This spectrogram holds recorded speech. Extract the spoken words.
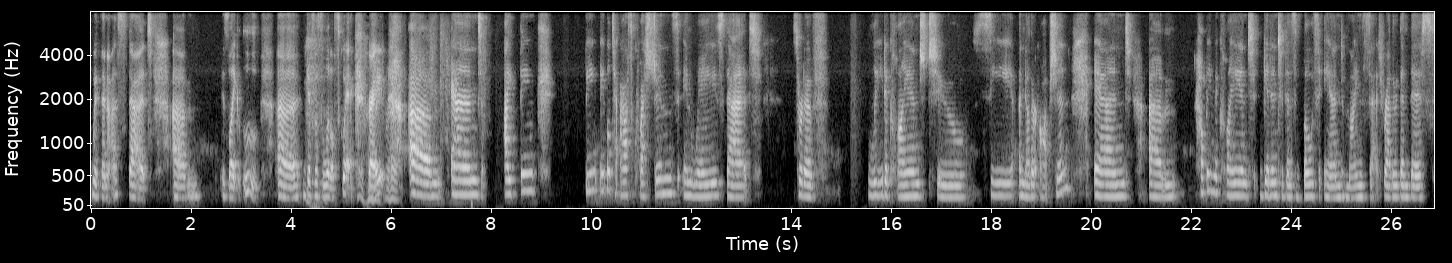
within us that, um, is like ooh uh, gives us a little squick right, right, right. Um, and i think being able to ask questions in ways that sort of lead a client to see another option and um, helping the client get into this both and mindset rather than this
